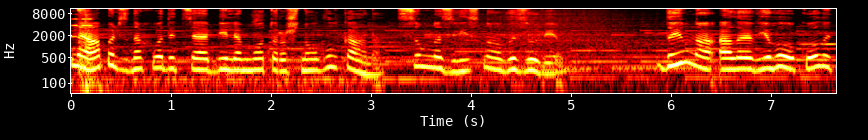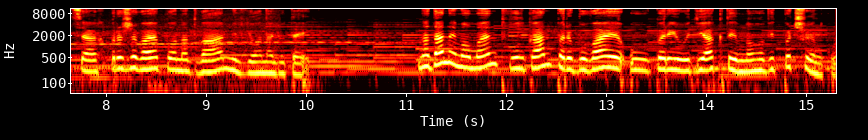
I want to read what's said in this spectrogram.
Неаполь знаходиться біля моторошного вулкана, сумнозвісного Везувію. Дивно, але в його околицях проживає понад 2 мільйона людей. На даний момент вулкан перебуває у періоді активного відпочинку,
